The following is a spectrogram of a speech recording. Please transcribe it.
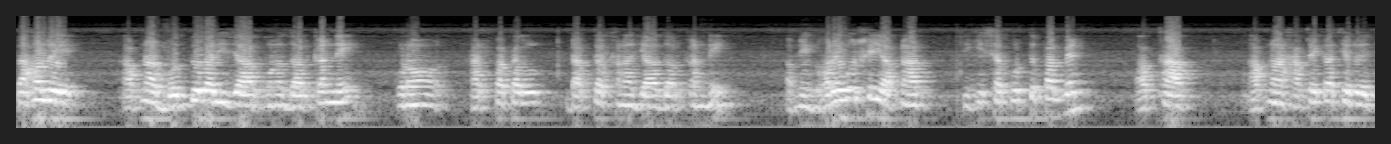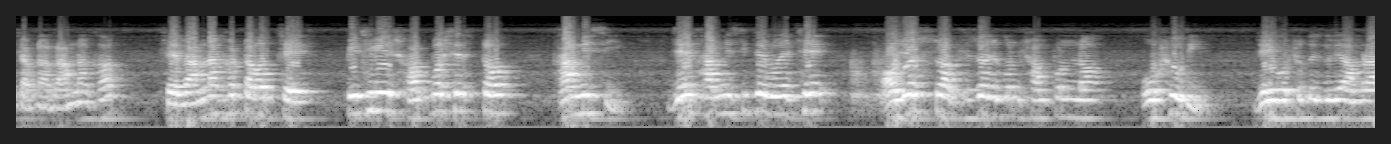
তাহলে আপনার বৈদ্য বাড়ি যাওয়ার কোনো দরকার নেই, কোনো হাসপাতাল, ডাক্তারখানা যাওয়ার দরকার নেই। আপনি ঘরে বসেই আপনার চিকিৎসা করতে পারবেন। অর্থাৎ আপনার হাতের কাছে রয়েছে আপনার রান্নাঘর। সে রান্নাঘরটা হচ্ছে পৃথিবীর সর্বশ্রেষ্ঠ ফার্মেসি যে ফার্মেসিতে রয়েছে অজস্র ভেষজ গুণ সম্পন্ন ওষুধই, যেই ওষুধগুলি আমরা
